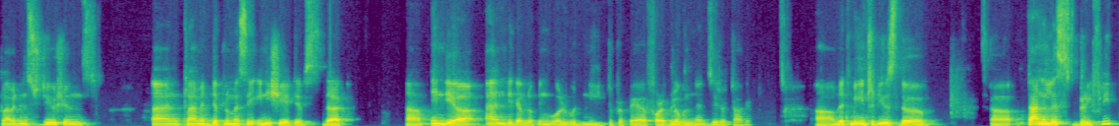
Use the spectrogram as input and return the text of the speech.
climate institutions, and climate diplomacy initiatives that uh, India and the developing world would need to prepare for a global net zero target. Uh, let me introduce the uh, panelists briefly.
